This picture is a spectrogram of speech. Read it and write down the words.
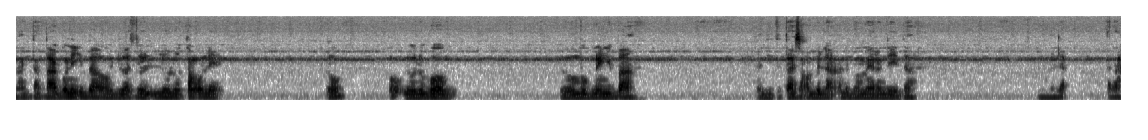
nagtatago na iba. Oh, lulutang uli. Oh, oh, lulubog. Lulubog na yung iba. Nandito tayo sa kabila. Ano bang meron dito? Wala. Tara,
